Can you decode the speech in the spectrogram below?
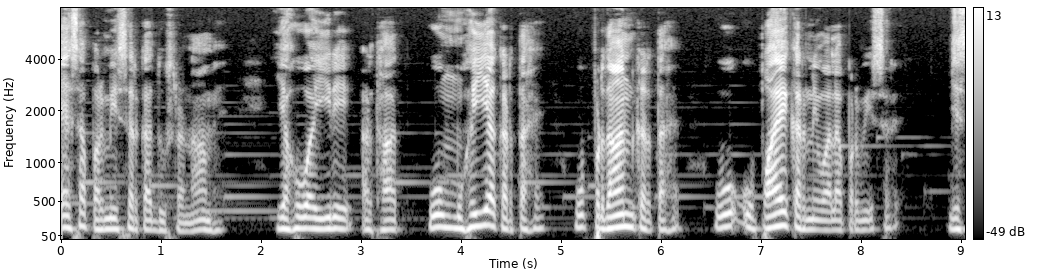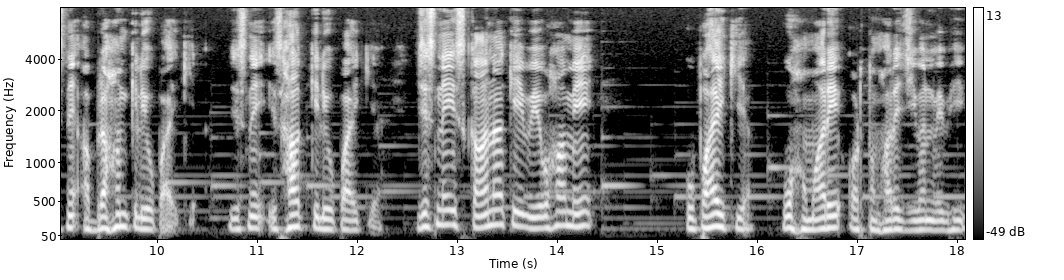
ऐसा परमेश्वर का दूसरा नाम है। यहोवा ईरे अर्थात वो मुहैया करता है, वो प्रदान करता है, वो उपाय करने वाला परमेश्वर है, जिसने अब्राहम के लिए उपाय किया, जिसने इसहाक के लिए उपाय किया, जिसने इस काना के विवाह में उपाय किया, वो हमारे और तुम्हारे जीवन में भी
